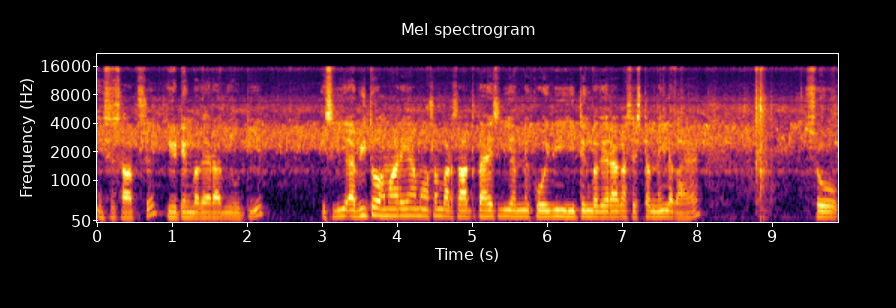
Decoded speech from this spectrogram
इस हिसाब से हीटिंग वगैरह भी होती है। इसलिए अभी तो हमारे यहाँ मौसम बरसात का है, इसलिए हमने कोई भी हीटिंग वगैरह का सिस्टम नहीं लगाया है। सो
